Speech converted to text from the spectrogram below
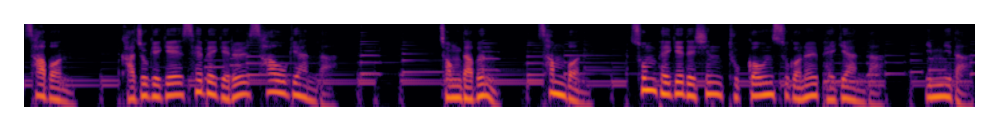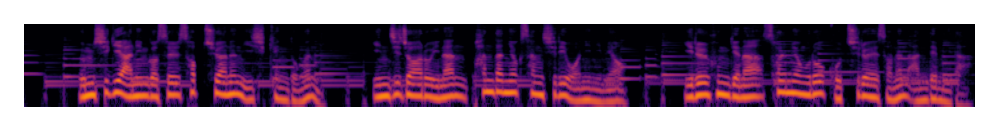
4번. 가족에게 새 베개를 사오게 한다. 정답은 3번. 솜 베개 대신 두꺼운 수건을 베게 한다. 입니다. 음식이 아닌 것을 섭취하는 이식 행동은 인지저하로 인한 판단력 상실이 원인이며 이를 훈계나 설명으로 고치려 해서는 안 됩니다.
